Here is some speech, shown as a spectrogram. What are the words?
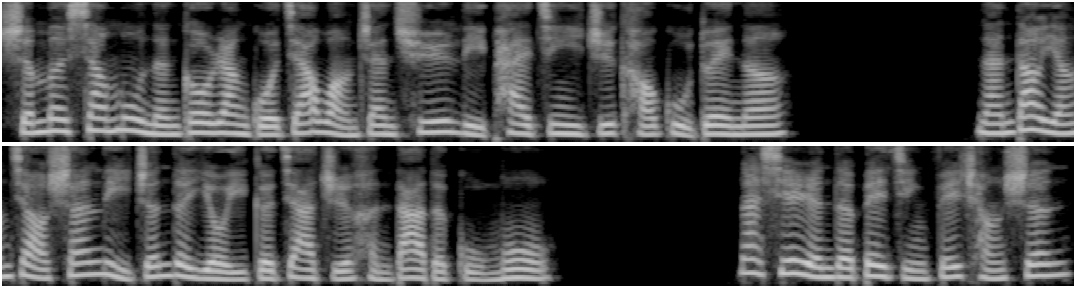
什么项目能够让国家网站区里派进一支考古队呢？难道羊角山里真的有一个价值很大的古墓？那些人的背景非常深。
